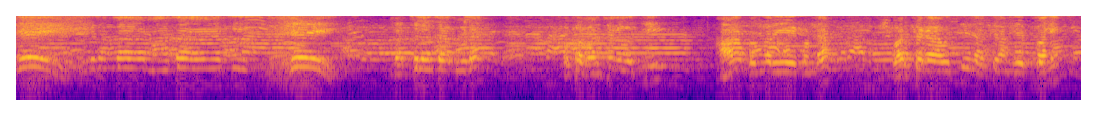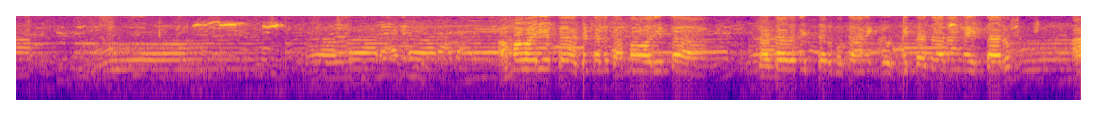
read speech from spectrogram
జై మాతాకి జై భక్తులంతా కూడా ఒక వరుసగా వచ్చి ఆ తొందర చేయకుండా వరుసగా వచ్చి దర్శనం చేసుకొని అమ్మవారి యొక్క అజెండాలకు అమ్మవారి యొక్క ప్రసాదం ఇస్తారు ముఖానికి ప్రసాదంగా ఇస్తారు. ఆ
